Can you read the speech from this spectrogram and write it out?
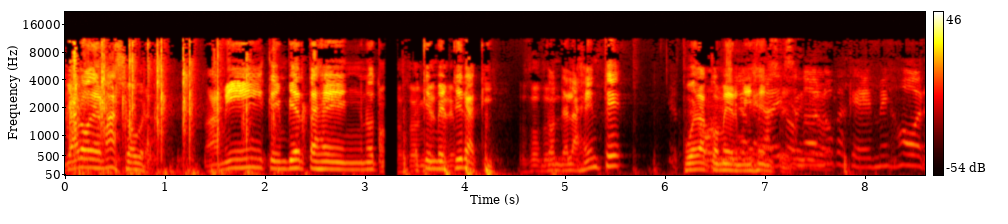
Ya lo demás sobra. A mí que inviertas en otro, hay que invertir aquí, nosotros- donde la gente pueda comer, mi que está gente. diciendo Lucas que es mejor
